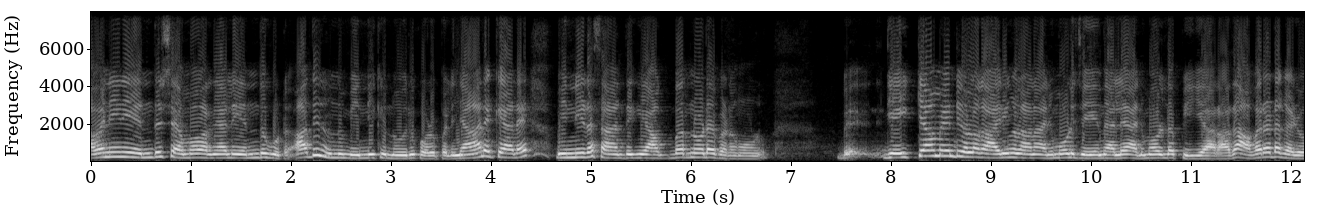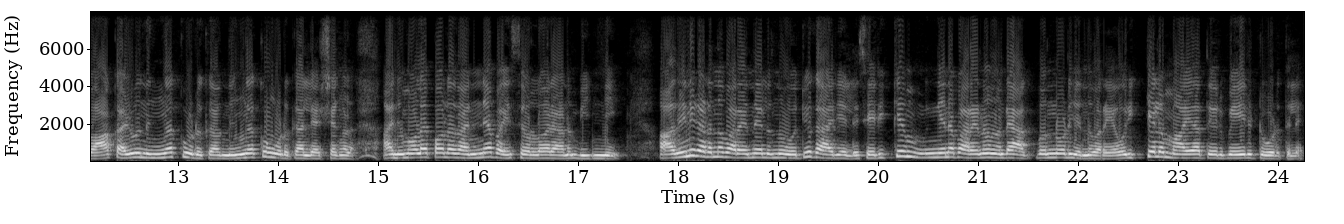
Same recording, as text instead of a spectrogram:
അവനിനി എന്ത് ക്ഷമ പറഞ്ഞാലും എന്ത് കൂട്ടും അതിനൊന്നും മിന്നിക്കുന്ന ഒരു കുഴപ്പമില്ല. ഞാനൊക്കെയാണ് മിന്നിയുടെ സ്ഥാനത്തേക്ക് അക്ബറിനോടെ പിണങ്ങുള്ളൂ. ജയിക്കാൻ വേണ്ടിയുള്ള കാര്യങ്ങളാണ് അനുമോൾ ചെയ്യുന്നത് അല്ലെ? അനുമോളുടെ പി ആർ അത് അവരുടെ കഴിവ്. ആ കഴിവ് നിങ്ങൾക്ക് കൊടുക്കാം നിങ്ങൾക്കും കൊടുക്കാം ലക്ഷങ്ങൾ. അനുമോളെ പോലെ തന്നെ പൈസ ഉള്ളവരാണ് ബിന്നി. അതിന് കിടന്ന് പറയുന്നതിലൊന്നും ഒരു കാര്യമല്ല. ശരിക്കും ഇങ്ങനെ പറയണമെന്നുണ്ടെങ്കിൽ അക്ബറിനോട് ചെന്ന് പറയാം. ഒരിക്കലും മായാത്ത ഒരു പേരിട്ട് കൊടുത്തില്ലേ?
